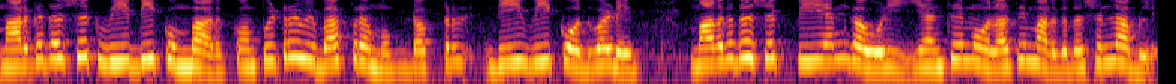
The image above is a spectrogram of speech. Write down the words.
मार्गदर्शक व्ही बी कुंभार कॉम्प्युटर विभाग प्रमुख डॉक्टर डी व्ही कोदवडे मार्गदर्शक पी एम गवळी यांचे मोलाचे मार्गदर्शन लाभले.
